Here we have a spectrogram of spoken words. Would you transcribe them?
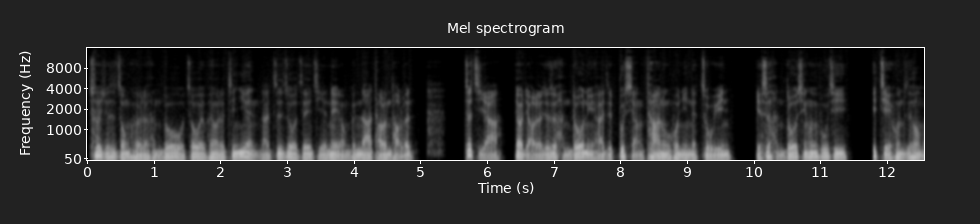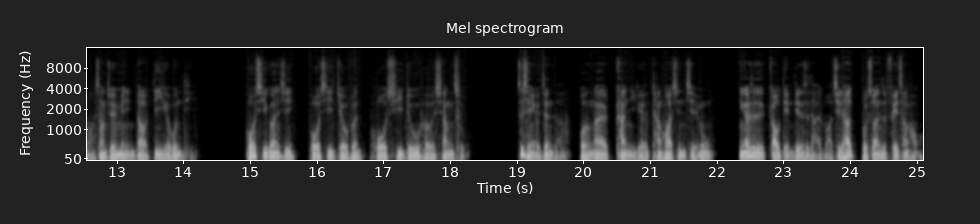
所以就是综合了很多我周围朋友的经验来制作这一集的内容，跟大家讨论讨论。这集啊，要聊的就是很多女孩子不想踏入婚姻的主因，也是很多新婚夫妻一结婚之后马上就会面临到的第一个问题：婆媳关系、婆媳纠纷、婆媳如何相处。之前有一阵子啊，我很爱看一个谈话性节目，应该是高点电视台吧，其实它不算是非常红，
